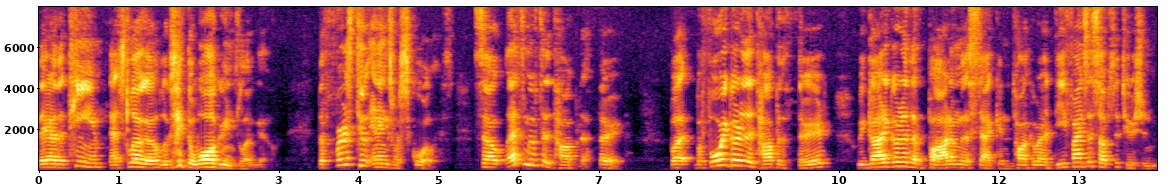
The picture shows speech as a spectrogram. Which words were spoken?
they are the team that's logo looks like the Walgreens logo. The first two innings were scoreless. So let's move to the top of the third. But before we go to the top of the third, we got to go to the bottom of the second talk about a defensive substitution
